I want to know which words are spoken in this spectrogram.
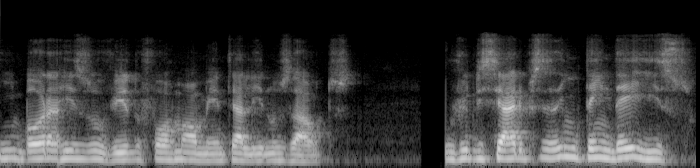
embora resolvido formalmente ali nos autos. O judiciário precisa entender isso,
